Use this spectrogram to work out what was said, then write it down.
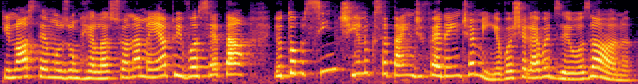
Que nós temos um relacionamento e você tá, eu tô sentindo que você tá indiferente a mim. Eu vou chegar e vou dizer, Osana,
